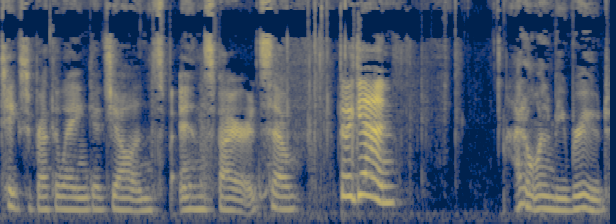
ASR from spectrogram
takes your breath away and gets y'all insp inspired. So, but again, I don't want to be rude.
